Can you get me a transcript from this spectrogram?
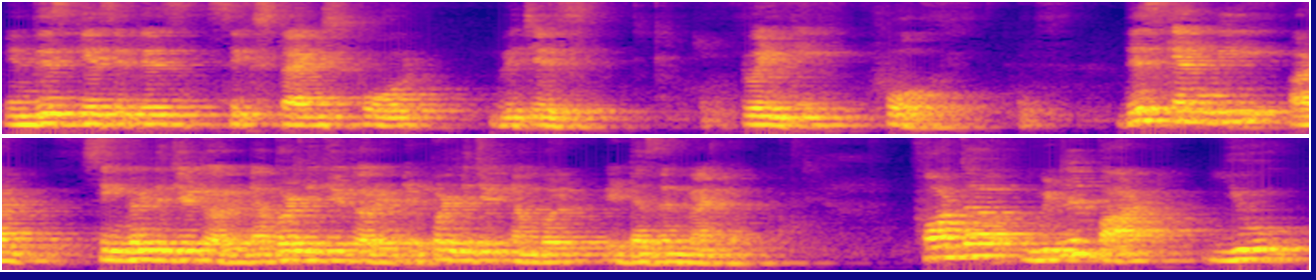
in this case it is 6 times 4 which is 24. This can be a single digit or a double digit or a triple digit number it doesn't matter. For the middle part you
